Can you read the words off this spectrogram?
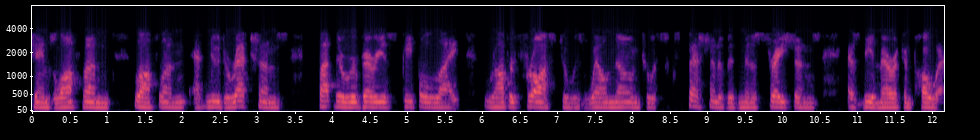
James Laughlin, Laughlin at New Directions, but there were various people like Robert Frost, who was well known to a succession of administrations as the American poet.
